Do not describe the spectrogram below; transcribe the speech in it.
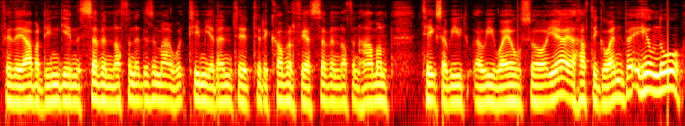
for the Aberdeen game, the 7 nothing. It doesn't matter what team you're in to, to recover for a 7 nothing hammer takes a wee a wee while. So yeah, he'll have to go in, but he'll know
